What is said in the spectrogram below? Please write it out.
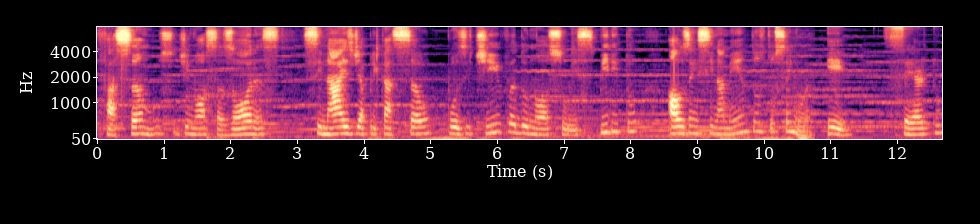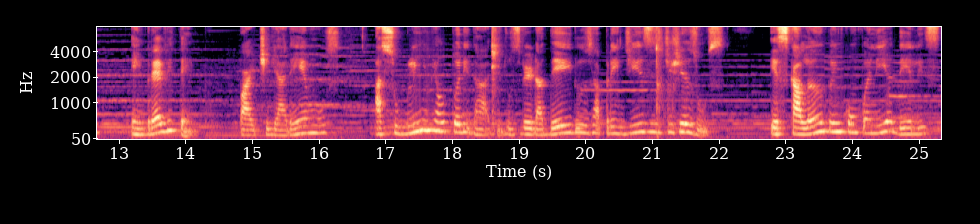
Façamos de nossas horas sinais de aplicação positiva do nosso espírito aos ensinamentos do Senhor e, certo, em breve tempo, partilharemos a sublime autoridade dos verdadeiros aprendizes de Jesus, escalando em companhia deles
